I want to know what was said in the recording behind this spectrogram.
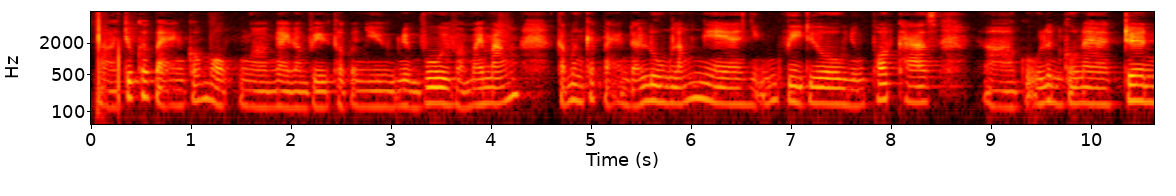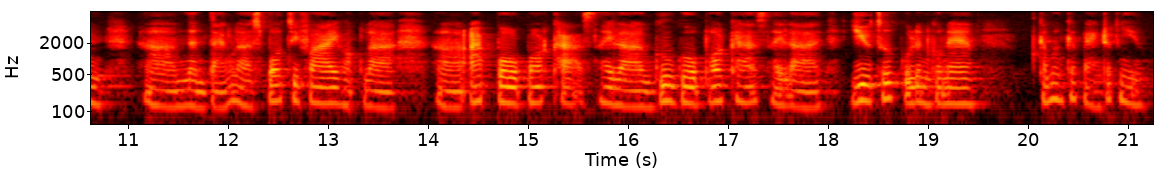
À, chúc các bạn có một ờ, ngày làm việc thật là nhiều niềm vui và may mắn. Cảm ơn các bạn đã luôn lắng nghe những video, những podcast à, của Linh Kona trên à, nền tảng là Spotify hoặc là à, Apple Podcast hay là Google Podcast hay là YouTube của Linh Kona. Cảm ơn các bạn rất nhiều.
